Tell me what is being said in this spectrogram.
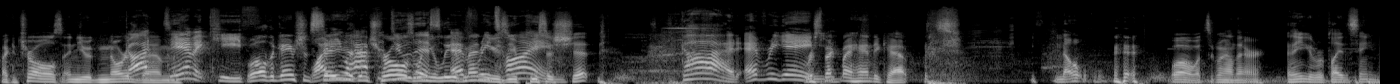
my controls and you ignored God them. damn it, Keith. Well, the game should Why save you your have to do controls when you leave every menus, you piece of shit. God, every game. Respect my handicap. No. Whoa, what's going on there? I think you could replay the scene.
